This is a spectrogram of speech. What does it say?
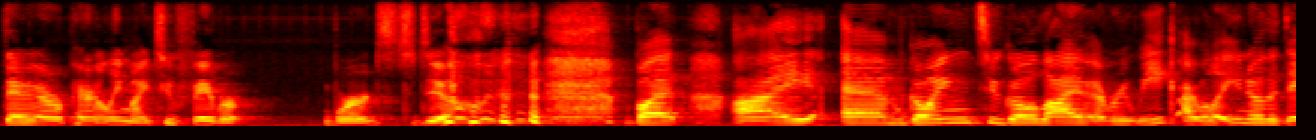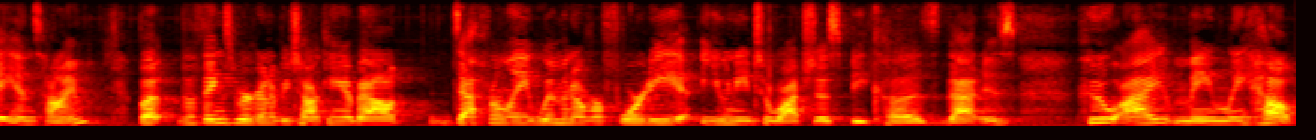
they are apparently my two favorite words to do. but I am going to go live every week. I will let you know the date and time. But the things we're going to be talking about, definitely women over 40, you need to watch this because that is who I mainly help.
